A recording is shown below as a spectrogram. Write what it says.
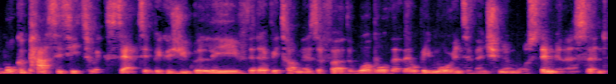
more capacity to accept it because you believe that every time there's a further wobble that there will be more intervention and more stimulus and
